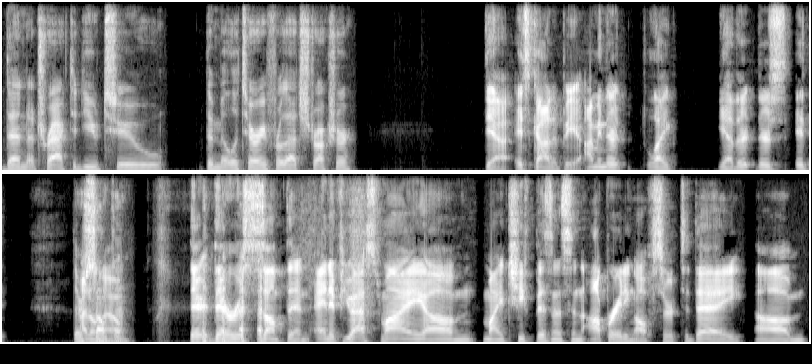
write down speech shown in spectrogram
then attracted you to the military for that structure yeah, it's got to be. I mean, they're like, yeah, there, there's it. There's something. there there is something. And if you asked my um my chief business and operating officer today, um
